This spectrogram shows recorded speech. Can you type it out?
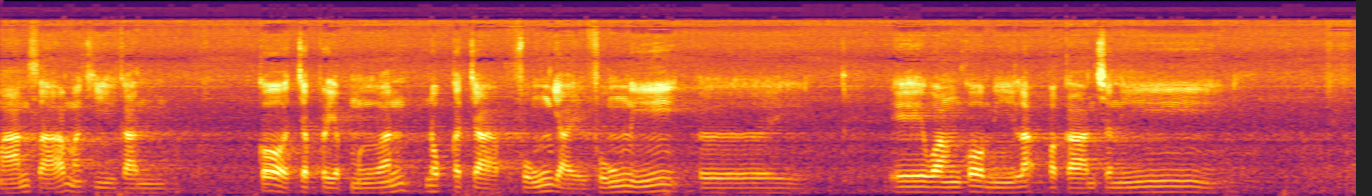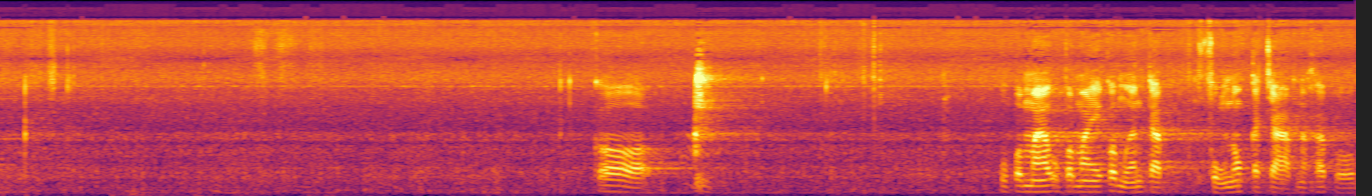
มานสามัคคีกัน ก็จะเปรียบเหมือนนกกระจาบฝูงใหญ่ฝูงนี้เอยเอวังก็มีละประการชนี้ก็ อุปมาอุปไมยก็เหมือนกับฝูงนกกระจาบนะครับผม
